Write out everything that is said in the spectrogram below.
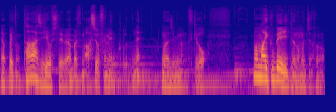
やっぱりその、棚橋宏といえばやっぱりその足を攻めることでね、おなじみなんですけど、まあマイク・ベイリーっていうのはもちろんその、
